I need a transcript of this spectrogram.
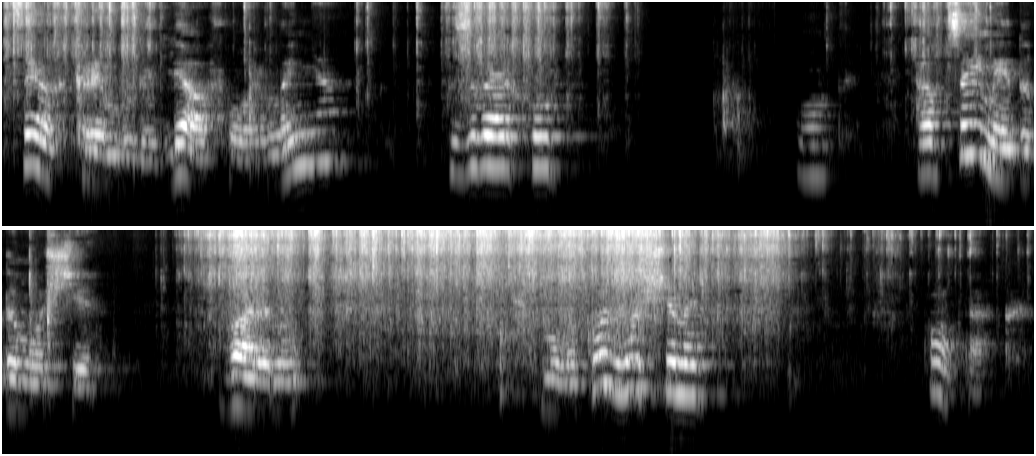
Це крем буде для оформлення зверху. От. А в цей ми додамо ще варене молоко згущене. Отак.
